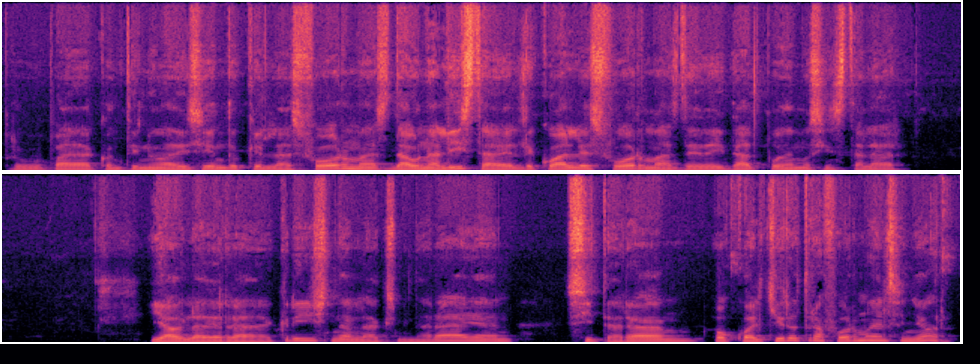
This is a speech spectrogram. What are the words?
Prabhupada continúa diciendo que las formas, da una lista él de cuáles formas de deidad podemos instalar. Y habla de Radha Krishna, Lakshmi Narayan, Sitaram o cualquier otra forma del Señor,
